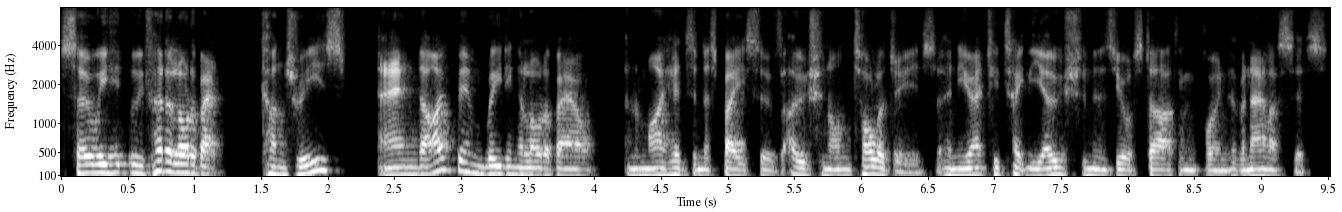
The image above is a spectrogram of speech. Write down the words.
So we we've heard a lot about countries, and I've been reading a lot about, and my head's in the space of ocean ontologies, and you actually take the ocean as your starting point of analysis.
